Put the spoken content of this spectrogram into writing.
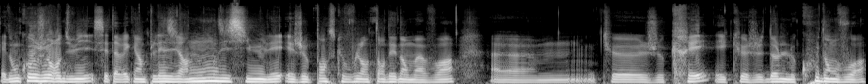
Et donc aujourd'hui, c'est avec un plaisir non dissimulé, et je pense que vous l'entendez dans ma voix, euh, que je crée et que je donne le coup d'envoi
